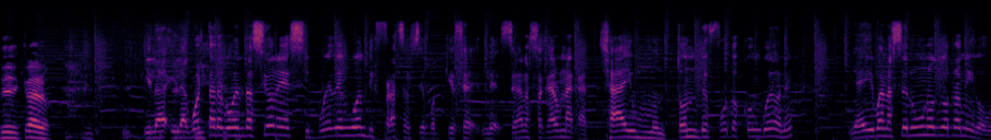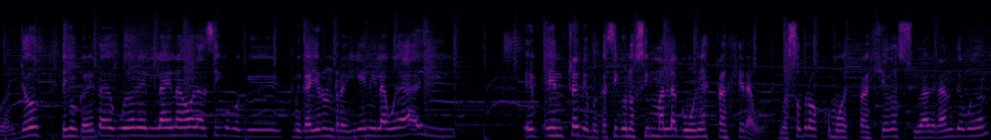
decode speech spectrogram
de- claro. Y la, y la cuarta recomendación es, si pueden, weón, disfrácense, porque se, le- se van a sacar una cachada y un montón de fotos con weones, y ahí van a ser uno que otro amigo, weón. Yo tengo careta de weones online ahora, así como que me cayeron re bien y la weá, y es, es entrete, porque así conocí más la comunidad extranjera, weón. Nosotros como extranjeros en ciudad grande, weón,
